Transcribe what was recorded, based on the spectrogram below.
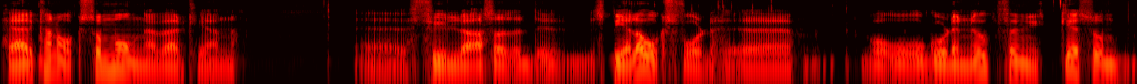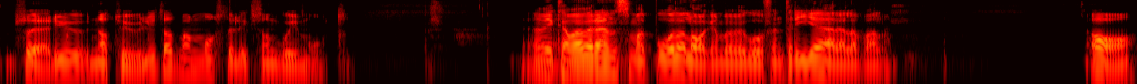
här kan också många verkligen eh, fylla, alltså spela Oxford. Eh, och, och- och går den upp för mycket så, så är det ju naturligt att man måste liksom gå emot. Men vi kan vara överens om att båda lagen behöver gå för en trea här i alla fall. Ja.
